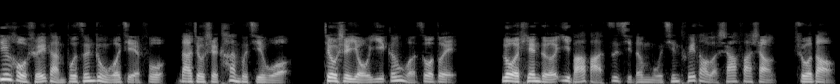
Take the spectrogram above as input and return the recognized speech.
今后谁敢不尊重我姐夫，那就是看不起我，就是有意跟我作对。洛天德一把把自己的母亲推到了沙发上，说道。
